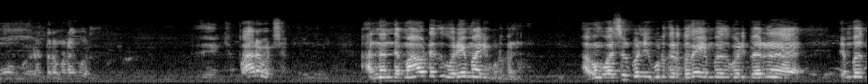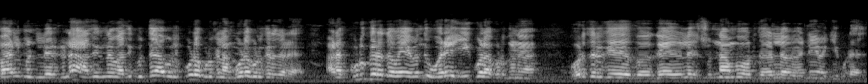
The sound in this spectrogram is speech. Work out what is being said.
மூணு ரெண்டரை மடங்கு வருது. இது பாரபட்சம். அந்தந்த மாவட்டத்துக்கு ஒரே மாதிரி கொடுக்கணும். அவங்க வசூல் பண்ணி கொடுக்குற தொகை எண்பது கோடி பேர் எண்பது பார்லிமெண்ட்டில் இருக்குன்னா அதுக்கு அது கொடுத்து அவங்களுக்கு கூட கொடுக்கலாம் கூட கொடுக்குறத விட ஆனால் கொடுக்குற தொகையை வந்து ஒரே ஈக்குவலாக கொடுக்கணும். ஒருத்தருக்கு கையில் சுண்ணாம்பு ஒருத்தரில் வெண்ணெய் வைக்கக்கூடாது.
